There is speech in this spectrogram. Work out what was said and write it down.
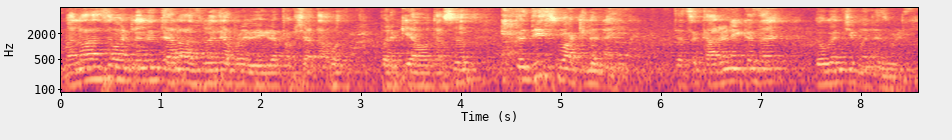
मला असं वाटलं की त्याला असं नाही की आपण वेगळ्या पक्षात आहोत परकी आहोत असं कधीच वाटलं नाही. त्याचं कारण एकच आहे दोघांची मनं जुळली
